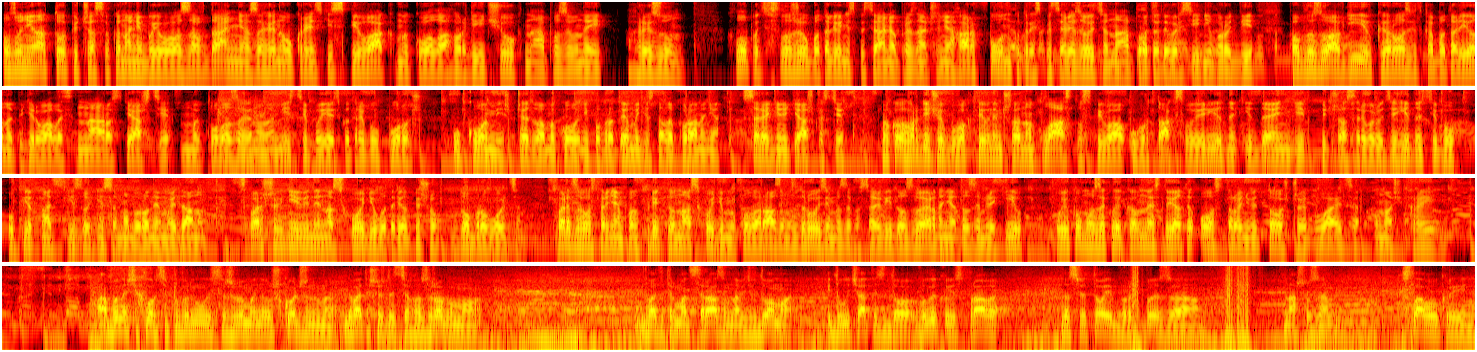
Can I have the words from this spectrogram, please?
У зоні АТО під час виконання бойового завдання загинув український співак Микола Гордійчук на позивний Гризун. Хлопець служив у батальйоні спеціального призначення Гарпун, котрий спеціалізується на протидиверсійній боротьбі. Поблизу Авдіївки розвідка батальйону підірвалась на розтяжці. Микола загинув на місці. Боєць, котрий був поруч у комі. Ще два Миколині побратими дістали поранення середньої тяжкості. Микола Гордійчук був активним членом пласту, співав у гуртах своєрідне і денді. Під час революції гідності був у 15-й сотні самооборони майдану. З перших днів війни на сході батальйон пішов добровольцем. Перед загостренням конфлікту на сході Микола разом з друзями записав відеозвернення до земляків, у якому закликав не стояти осторонь від того, що відбувається у нашій країні. Аби наші хлопці повернулися живими неушкодженими, давайте щось для цього зробимо. Давайте триматися разом навіть вдома і долучатись до великої справи, до святої боротьби за нашу землю. Слава Україні!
